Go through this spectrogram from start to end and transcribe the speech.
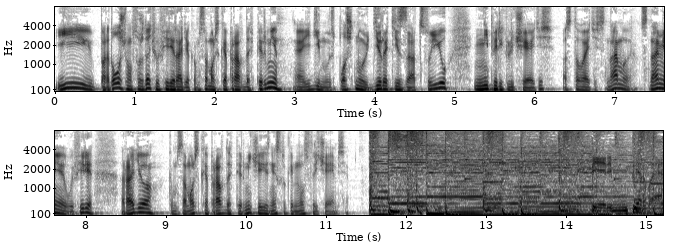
И продолжим обсуждать в эфире радио «Комсомольская правда» в Перми э, единую сплошную дератизацию. Не переключайтесь, оставайтесь с нами, с нами в эфире радио «Комсомольская правда» в Перми. Через несколько минут встречаемся. Пермь первое.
